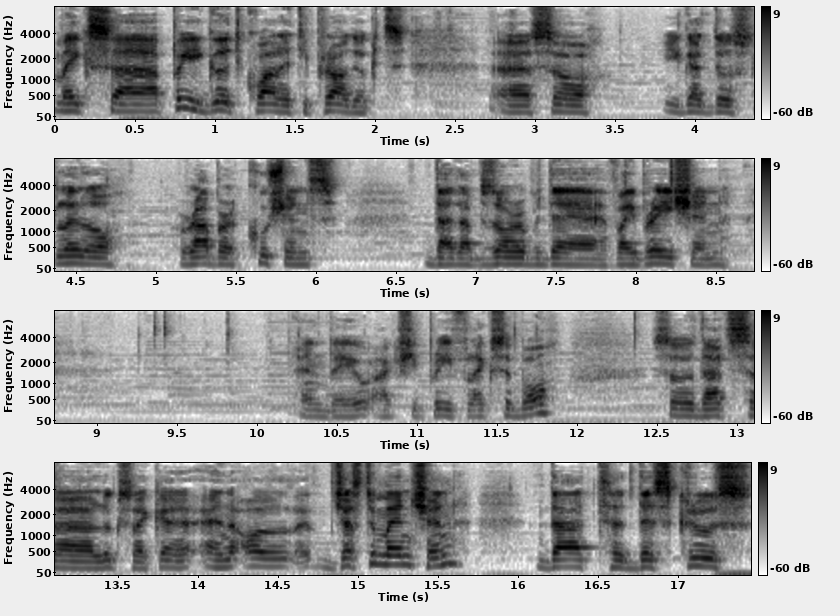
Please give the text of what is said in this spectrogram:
makes uh, pretty good quality products. Uh, so you got those little rubber cushions that absorb the vibration and they're actually pretty flexible. So that's uh, looks like a, and all just to mention that uh, the screws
